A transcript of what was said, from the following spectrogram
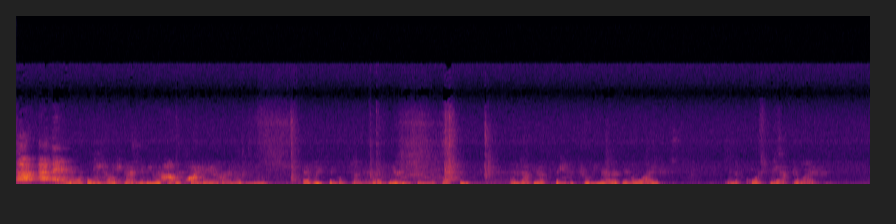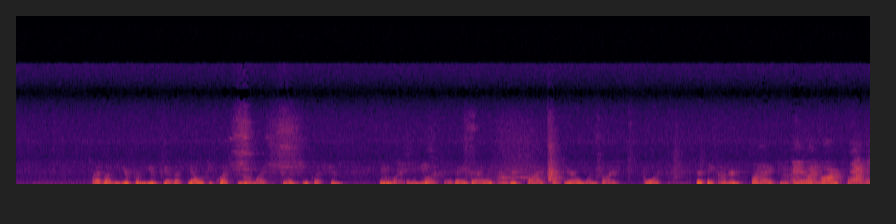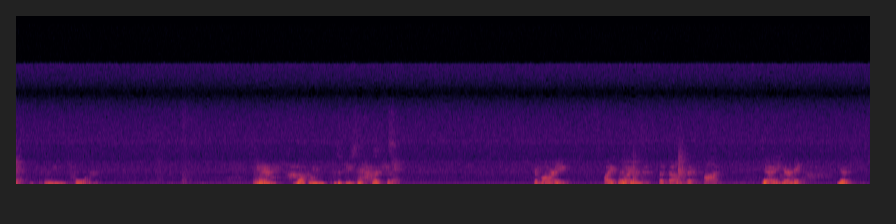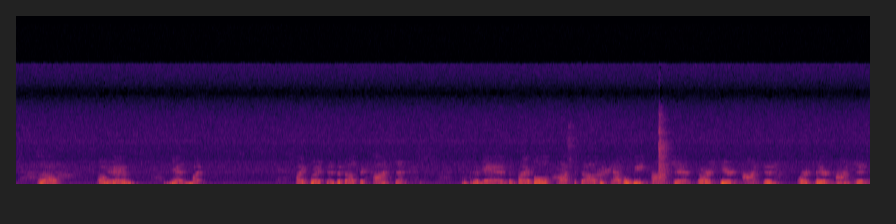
I'm your holy host. Happy to be with you this Sunday as I'm with you every single Sunday right here answering your questions and talking about the things that truly matter in life and of course the afterlife. I'd love to hear from you if you have a theology question or life situation question anywhere in the U.S. of A. Dial 800-520-1534. That's 800-520-1534. Kim, welcome to the Jesus Christ Show. Good morning. My question is about the con. Yeah, you hear me? Yes. Hello? Okay. Yes, my, my question is about the conscience. Okay. And the Bible talks about we can have a weak conscience or a clear conscience or a clear conscience.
